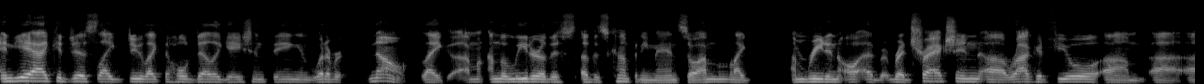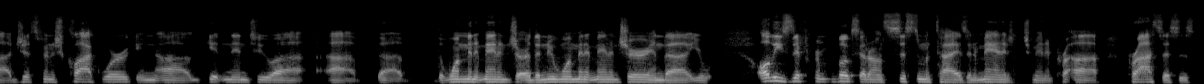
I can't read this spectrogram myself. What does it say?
and yeah i could just like do like the whole delegation thing and whatever no like i'm i'm the leader of this of this company man so i'm like I'm reading all uh, read Traction, uh, Rocket Fuel, um, uh, uh, just finished Clockwork, and uh, getting into uh, the the One Minute Manager or the new One Minute Manager, and the your all these different books that are on systematizing and management and pro- uh, processes.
